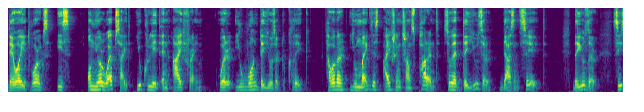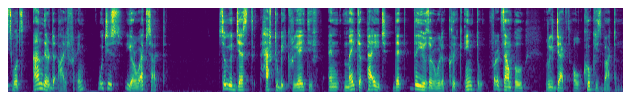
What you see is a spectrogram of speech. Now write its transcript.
The way it works is on your website you create an iframe where you want the user to click. However, you make this iframe transparent so that the user doesn't see it. The user sees what's under the iframe, which is your website. So you just have to be creative and make a page that the user will click into. For example, reject all cookies button.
